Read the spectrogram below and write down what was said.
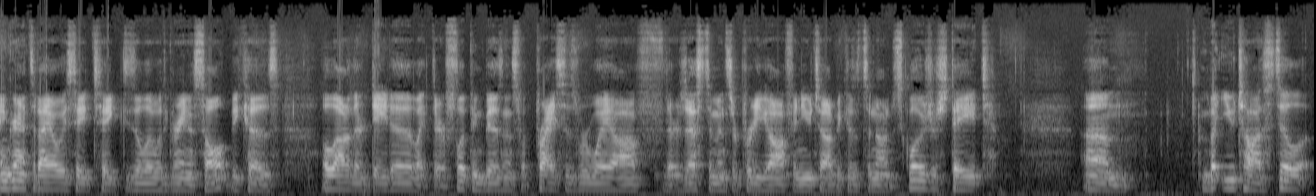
And granted, I always say take Zillow with a grain of salt because a lot of their data, like their flipping business with prices, were way off. Their estimates are pretty off in Utah because it's a non disclosure state. Um, but Utah is still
